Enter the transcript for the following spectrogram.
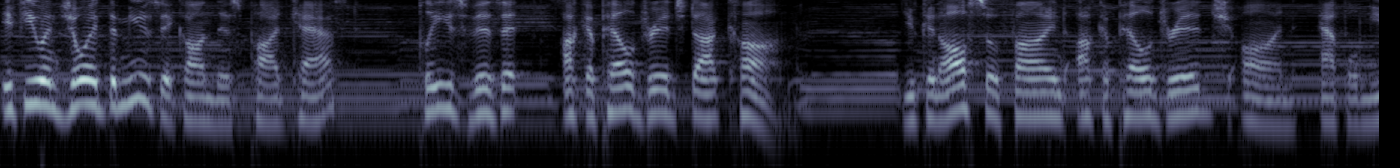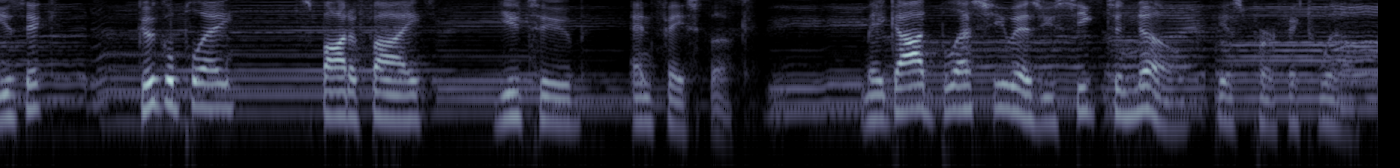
If you enjoyed the music on this podcast, please visit acapeldridge.com. You can also find Acapeldridge on Apple Music, Google Play, Spotify, YouTube, and Facebook. May God bless you as you seek to know His perfect will.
